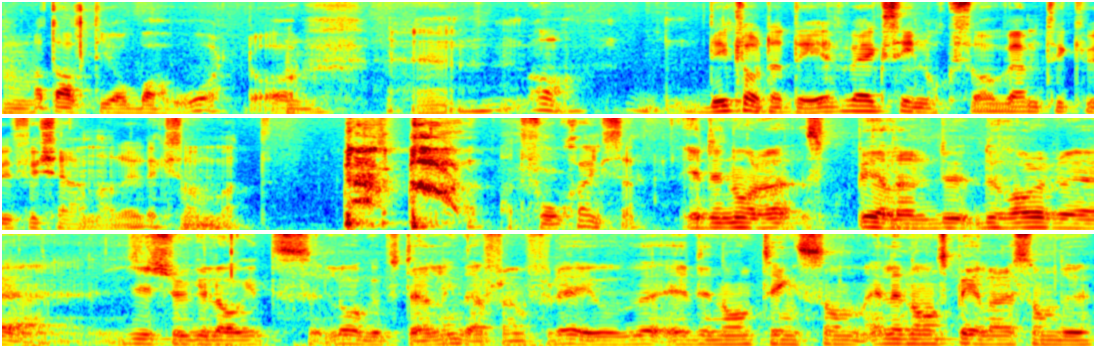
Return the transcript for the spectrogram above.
Mm. Att alltid jobba hårt. Och, mm. eh, ja, det är klart att det vägs in också. Vem tycker vi förtjänar det? Liksom, mm. att, att få chansen. Är det några spelare, du, du har eh, J20-lagets laguppställning där framför dig. Och är det någonting som, eller någon spelare som du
